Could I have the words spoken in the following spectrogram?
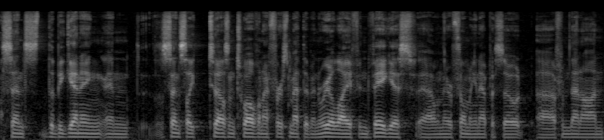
since the beginning and since like 2012 when I first met them in real life in Vegas uh, when they were filming an episode. Uh, from then on,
